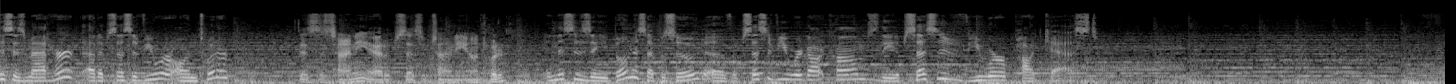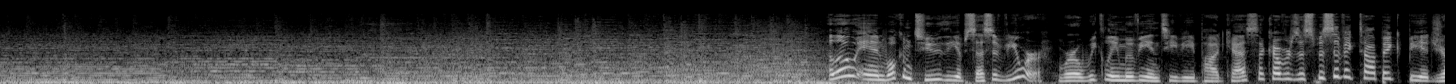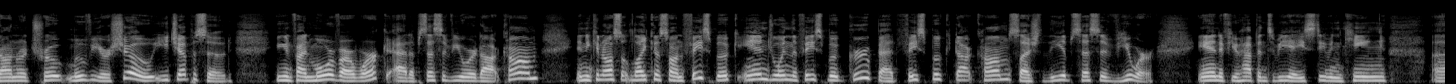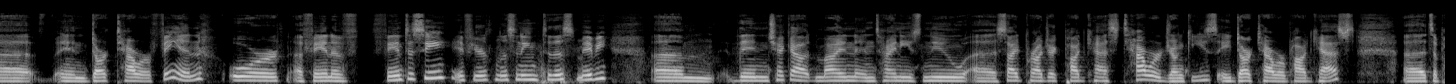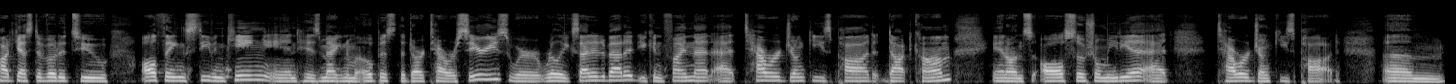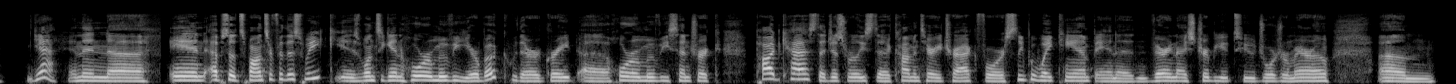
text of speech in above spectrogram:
This is Matt Hurt at Obsessive Viewer on Twitter, This is Tiny at Obsessive Tiny on Twitter. and this is a bonus episode of ObsessiveViewer.com's The Obsessive Viewer Podcast. Hello and welcome to The Obsessive Viewer. We're a weekly movie and TV podcast that covers a specific topic, be it genre, trope, movie, or show, each episode. You can find more of our work at obsessiveviewer.com, and you can also like us on Facebook and join the Facebook group at facebook.com slash The Obsessive Viewer. And if you happen to be a Stephen King uh, and Dark Tower fan, or a fan of fantasy, if you're listening to this, maybe, um, then check out mine and Tiny's new uh, side project podcast, Tower Junkies, a Dark Tower podcast. Uh, it's a podcast devoted to all things Stephen King and his magnum opus, the Dark Tower series. We're really excited about it. You can find that at towerjunkiespod.com and on all social media at Tower Junkies Pod. Um, yeah, and then uh, an episode sponsor for this week is once again Horror Movie Yearbook. They're a great uh, horror movie centric podcast that just released a commentary track for Sleepaway Camp and a very nice tribute to George Romero. Um,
